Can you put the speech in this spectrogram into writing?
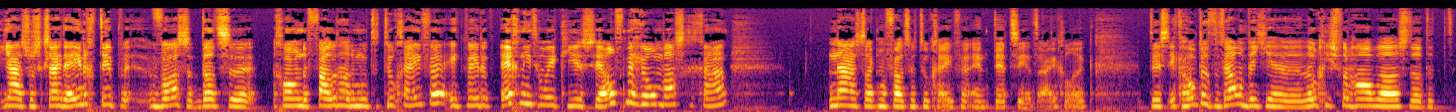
ja, zoals ik zei, de enige tip was dat ze gewoon de fout hadden moeten toegeven. Ik weet ook echt niet hoe ik hier zelf mee om was gegaan. Naast dat ik mijn fout zou toegeven en that's it eigenlijk. Dus ik hoop dat het wel een beetje een logisch verhaal was. Dat het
